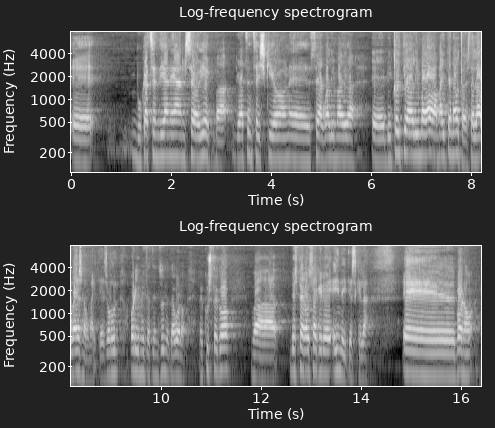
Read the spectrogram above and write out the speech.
e, bukatzen dianean ze horiek, ba, gehatzen zaizkion e, zeak baldin badia, e, bikoitia baldin bada, ba, maite nau, eta ez dela, ba, ez nau maite, ez orduan hori imitatzen zuen, eta bueno, ikusteko, ba, beste gauzak ere egin daitezkela. E, bueno,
